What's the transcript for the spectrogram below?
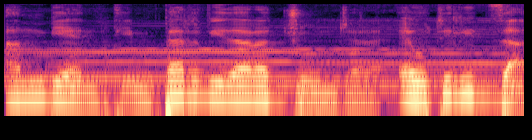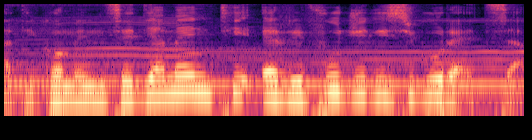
ambienti impervi da raggiungere e utilizzati come insediamenti e rifugi di sicurezza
